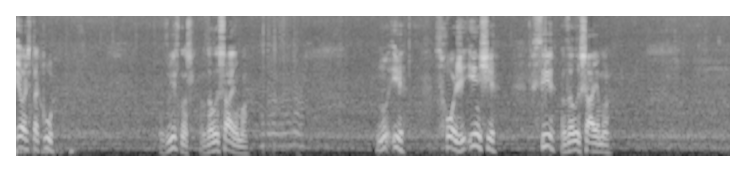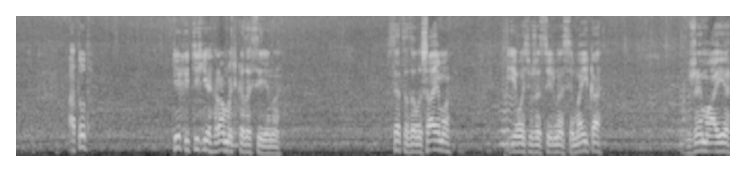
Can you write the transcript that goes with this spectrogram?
І ось таку, звісно ж, залишаємо. Ну і схожі інші всі залишаємо. А тут тільки-тільки рамочка засіяна. Все це залишаємо. І ось вже сильна сімейка. Вже має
